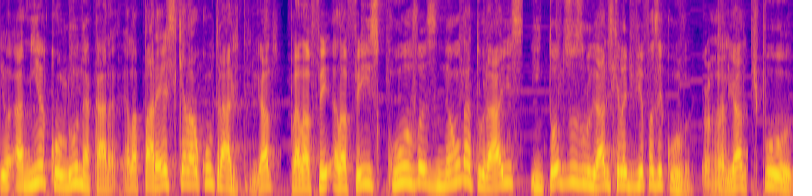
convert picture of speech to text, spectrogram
eu- a minha coluna, cara, ela parece que ela é ao contrário, tá ligado? Ela, fe- ela fez curvas não naturais em todos os lugares que ela devia fazer curva, Aham. tá ligado? Tipo,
